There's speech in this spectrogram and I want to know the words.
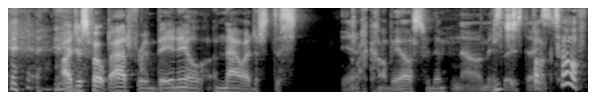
I just felt bad for him being ill, and now I just just yeah, I can't be asked with him. no, I miss He's those just days. fucked off.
